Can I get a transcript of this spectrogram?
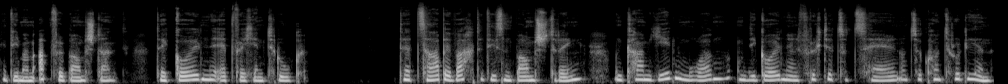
in dem ein Apfelbaum stand, der goldene Äpfelchen trug. Der Zar bewachte diesen Baum streng und kam jeden Morgen, um die goldenen Früchte zu zählen und zu kontrollieren,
